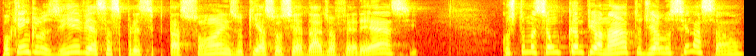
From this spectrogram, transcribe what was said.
Porque, inclusive, essas precipitações, o que a sociedade oferece, costuma ser um campeonato de alucinação.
